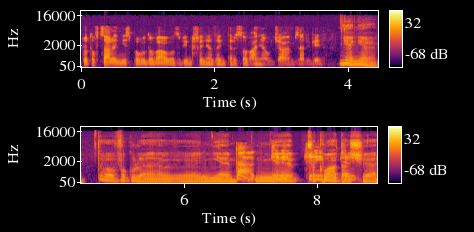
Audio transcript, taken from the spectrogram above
to to wcale nie spowodowało zwiększenia zainteresowania udziałem w zarybieniach. Nie, nie, to w ogóle y, nie, Tak, nie czyli- czyli- przekłada czyli- się.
